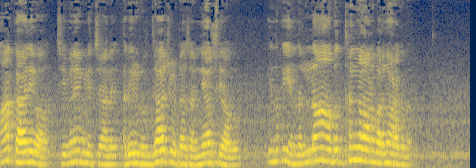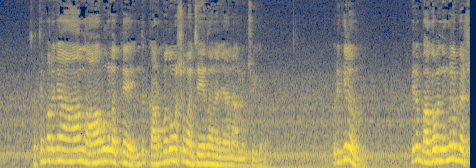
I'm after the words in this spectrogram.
ആ കാര്യമാണ് ശിവനെ വിളിച്ചാൽ അല്ലെങ്കിൽ ഒരു രുദ്രാക്ഷി വിട്ടാൽ സന്യാസിയാകും. എന്നൊക്കെ എന്തെല്ലാം അബദ്ധങ്ങളാണ് പറഞ്ഞു നടക്കുന്നത്. സത്യം പറഞ്ഞാൽ ആ നാവുകളൊക്കെ എന്ത് കർമ്മദോഷമാണ് ചെയ്യുന്നതെന്നാണ് ഞാൻ ആലോചിക്കുന്നത്. ഒരിക്കലും പിന്നെ ഭഗവാൻ നിങ്ങൾ വിഷ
